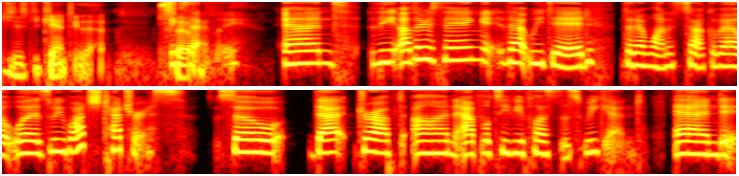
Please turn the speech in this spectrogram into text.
You, just, you can't do that. So, Exactly. And the other thing that we did that I wanted to talk about was we watched Tetris. So that dropped on Apple TV Plus this weekend. And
